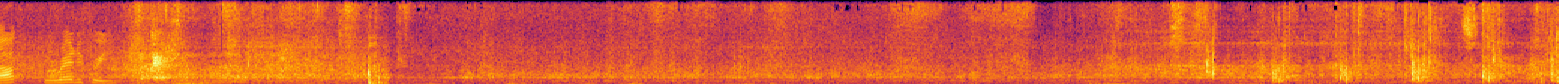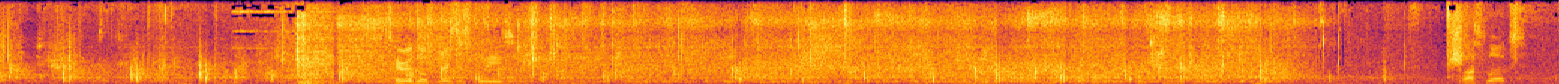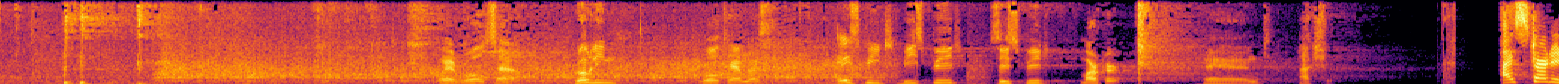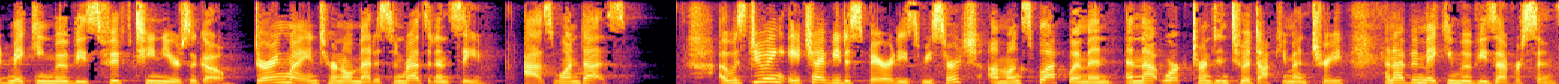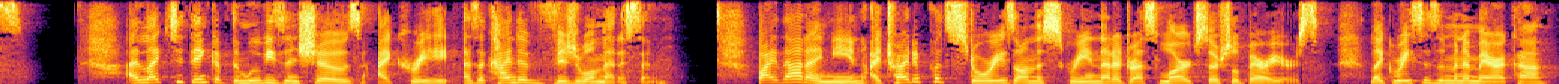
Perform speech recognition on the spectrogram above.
Doc. We're ready for you. Okay. Here are those places, please. Last looks. Okay, roll sound. Rolling. Roll cameras. A speed, B speed, C speed. Marker. And action. I started making movies 15 years ago during my internal medicine residency, as one does. I was doing HIV disparities research amongst black women, and that work turned into a documentary, and I've been making movies ever since. I like to think of the movies and shows I create as a kind of visual medicine. By that I mean, I try to put stories on the screen that address large social barriers, like racism in America,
